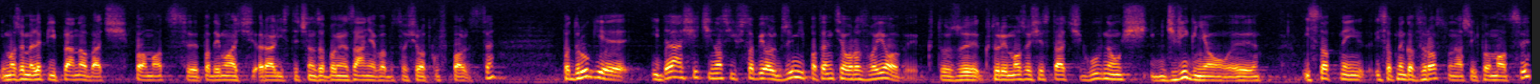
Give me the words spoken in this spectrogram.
i możemy lepiej planować pomoc, y, podejmować realistyczne zobowiązania wobec ośrodków w Polsce. Po drugie, idea sieci nosi w sobie olbrzymi potencjał rozwojowy, który, który może się stać główną dźwignią y, istotnej, istotnego wzrostu naszej pomocy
